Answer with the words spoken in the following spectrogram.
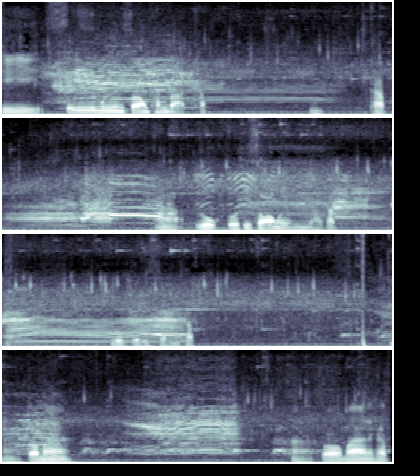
ที่สี่หมื่นสองพันบาทครับครับอ่าลูกตัวที่สองเลยนะครับ ลูกตัวที่สองครับต่อมาอ่าต่อมานะครับ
